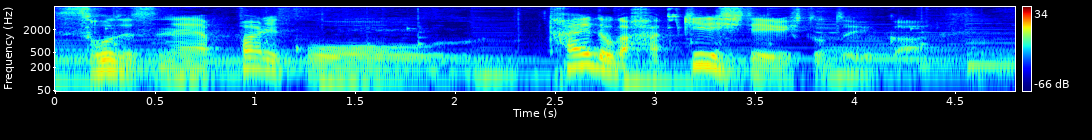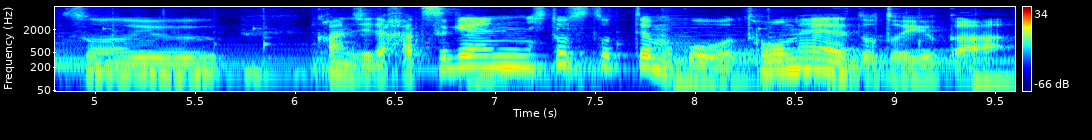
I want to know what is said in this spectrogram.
そうですね。やっぱりこう態度がはっきりしている人というかそういう感じで発言一つとってもこう透明度というか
